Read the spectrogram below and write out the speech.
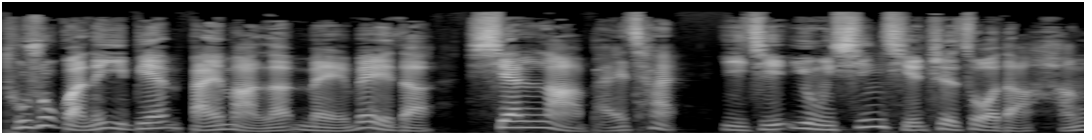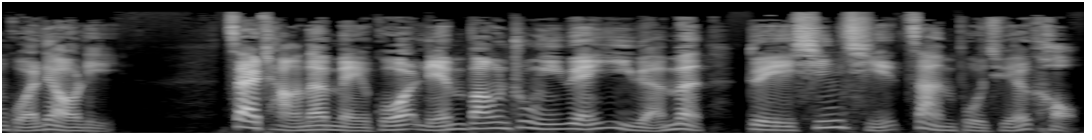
图书馆的一边摆满了美味的鲜辣白菜以及用新奇制作的韩国料理。在场的美国联邦众议院议员们对新奇赞不绝口。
